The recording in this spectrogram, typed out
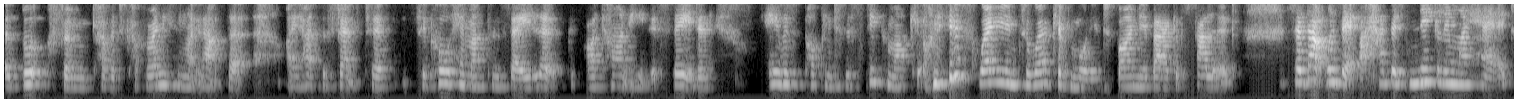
a book from cover to cover, anything like that. But I had the strength to to call him up and say, "Look, I can't eat this food." And he was popping to the supermarket on his way into work every morning to buy me a bag of salad. So that was it. I had this niggle in my head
